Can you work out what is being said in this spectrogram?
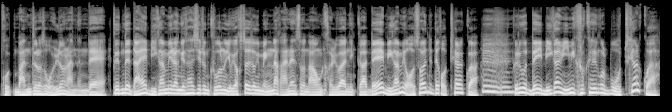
보- 만들어서 올려놨는데 근데 나의 미감이란 게 사실은 그거는 역사적인 맥락 안에서 나온 결과니까 내 미감이 어서한데 내가 어떻게 할 거야. 음, 음. 그리고 내 미감이 이미 그렇게 된 걸 뭐 어떻게 할 거야.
